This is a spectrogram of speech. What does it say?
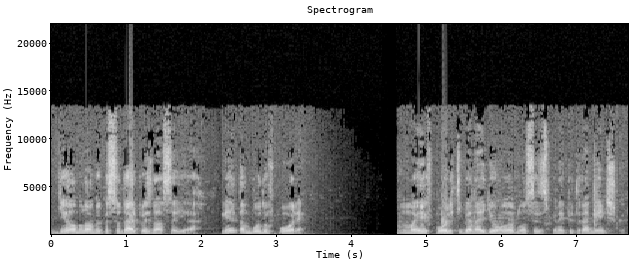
«Дел много, государь», — признался я. Летом буду в поле. Мы в поле тебя найдем, улыбнулся из спины Петра Меньшиков.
